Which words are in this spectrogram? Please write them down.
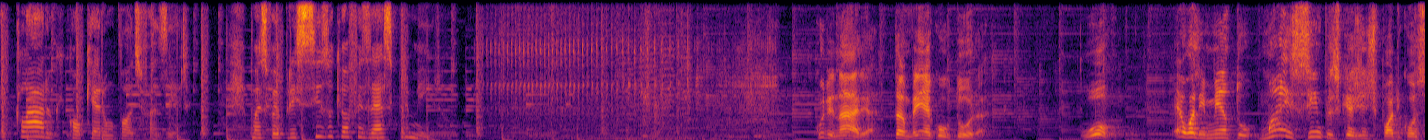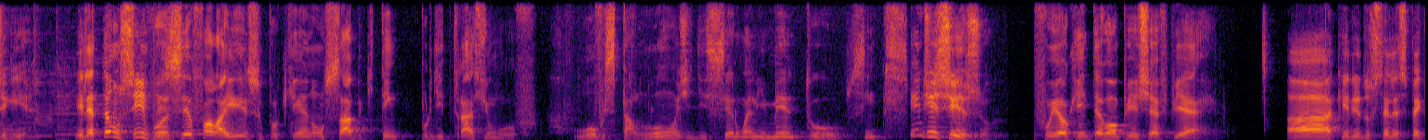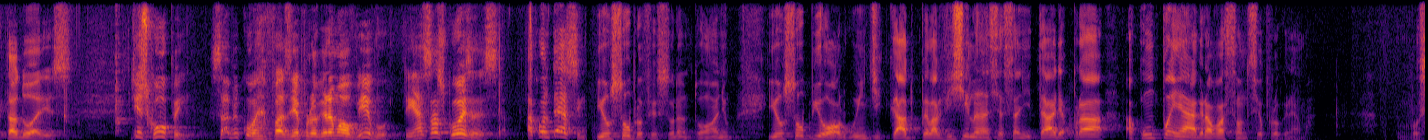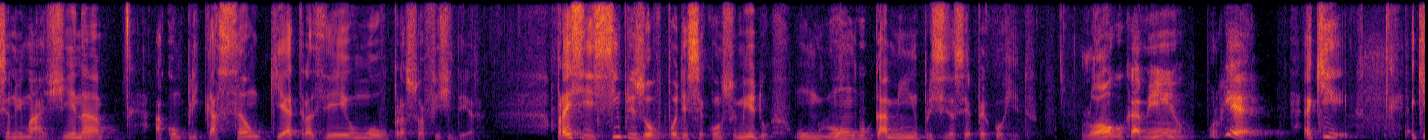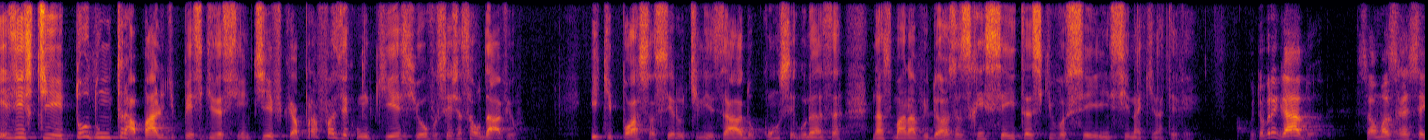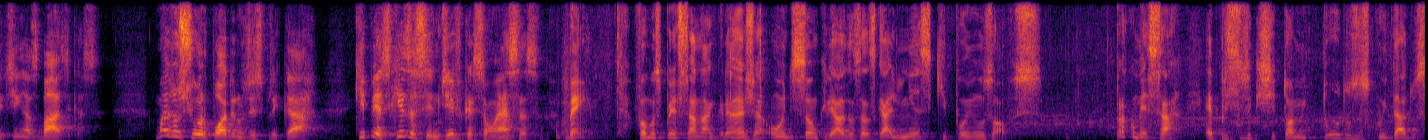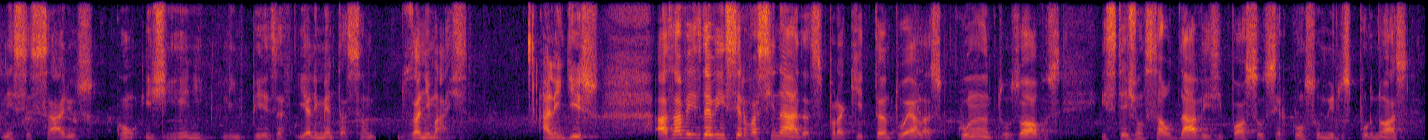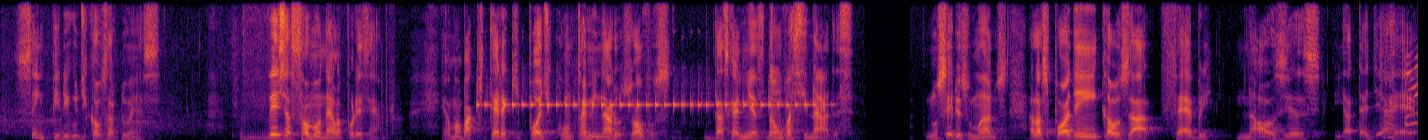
é claro que qualquer um pode fazer. Mas foi preciso que eu fizesse primeiro. Culinária também é cultura. O ovo é o alimento mais simples que a gente pode conseguir. Ele é tão simples. Você fala isso porque não sabe o que tem por detrás de um ovo. O ovo está longe de ser um alimento simples. Quem disse isso? Fui eu que interrompi, chefe Pierre. Ah, queridos telespectadores, desculpem, sabe como é fazer programa ao vivo? Tem essas coisas, acontecem. Eu sou o professor Antônio e eu sou biólogo indicado pela Vigilância Sanitária para acompanhar a gravação do seu programa. Você não imagina a complicação que é trazer um ovo para sua frigideira. Para esse simples ovo poder ser consumido, um longo caminho precisa ser percorrido. Longo caminho? Por quê? É que, é que existe todo um trabalho de pesquisa científica para fazer com que esse ovo seja saudável e que possa ser utilizado com segurança nas maravilhosas receitas que você ensina aqui na TV. Muito obrigado. São umas receitinhas básicas. Mas o senhor pode nos explicar que pesquisas científicas são essas? Bem, vamos pensar na granja onde são criadas as galinhas que põem os ovos. Para começar, é preciso que se tome todos os cuidados necessários com higiene, limpeza e alimentação dos animais. Além disso, as aves devem ser vacinadas para que tanto elas quanto os ovos estejam saudáveis e possam ser consumidos por nós sem perigo de causar doença. Veja a salmonela, por exemplo. É uma bactéria que pode contaminar os ovos das galinhas não vacinadas. Nos seres humanos, elas podem causar febre, náuseas e até diarreia.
